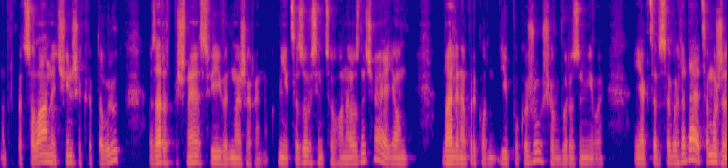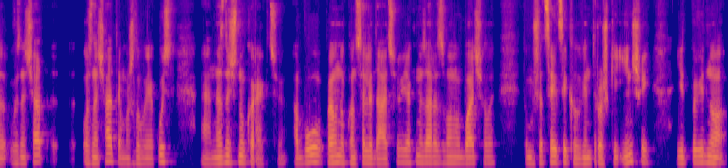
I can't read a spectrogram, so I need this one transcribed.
наприклад, Solana чи інших криптовалют зараз почне свій ведмежий ринок. Ні, це зовсім цього не означає. Я вам далі, наприклад, і покажу, щоб ви розуміли, як це все виглядає. Це може визначати означати, можливо, якусь е, незначну корекцію або певну консолідацію, як ми зараз з вами бачили, тому що цей цикл він трошки інший. І відповідно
